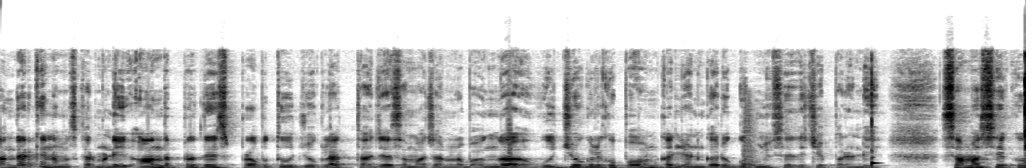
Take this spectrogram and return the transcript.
అందరికీ నమస్కారం అండి. ఆంధ్రప్రదేశ్ ప్రభుత్వ ఉద్యోగుల తాజా సమాచారంలో భాగంగా ఉద్యోగులకు పవన్ కళ్యాణ్ గారు గుడ్ న్యూస్ అయితే చెప్పారండి. సమస్యకు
